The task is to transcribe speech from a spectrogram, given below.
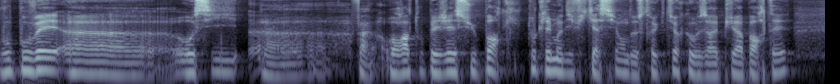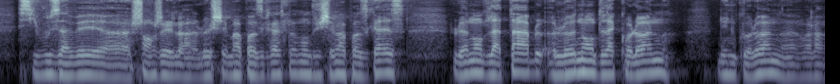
Vous pouvez euh, aussi, euh, enfin, Aura2PG supporte toutes les modifications de structure que vous aurez pu apporter. Si vous avez euh, changé le, schéma Postgres, le nom du schéma Postgres, le nom de la table, le nom de la colonne, d'une colonne, voilà,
